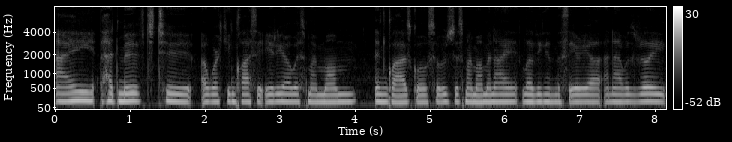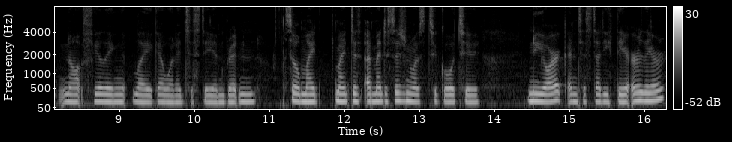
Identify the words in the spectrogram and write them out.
I had moved to a working class area with my mum in Glasgow, so it was just my mum and I living in this area, and I was really not feeling like I wanted to stay in Britain. So my my de- uh, my decision was to go to New York and to study theatre there,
